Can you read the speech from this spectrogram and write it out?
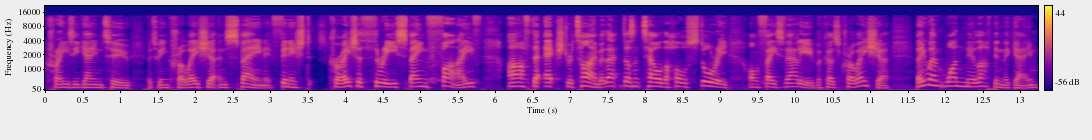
crazy game too between Croatia and Spain. It finished Croatia 3, Spain 5 after extra time, but that doesn't tell the whole story on face value because Croatia, they went 1 0 up in the game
